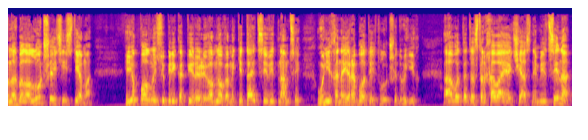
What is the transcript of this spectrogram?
У нас была лучшая система. Ее полностью перекопировали во многом и китайцы, и вьетнамцы. У них она и работает лучше других. А вот эта страховая частная медицина,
